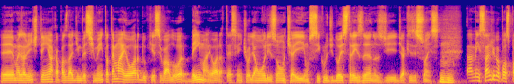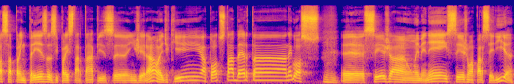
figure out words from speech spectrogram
é, mas a gente tem a capacidade de investimento até maior do que esse valor, bem maior até se a gente olhar um horizonte aí, um ciclo de dois, três anos de, de aquisições. Uhum. A mensagem que eu posso passar para empresas e para startups eh, em geral é de que a TOTOS está aberta a negócios. Uhum. É, seja um M&A, seja uma parceria,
